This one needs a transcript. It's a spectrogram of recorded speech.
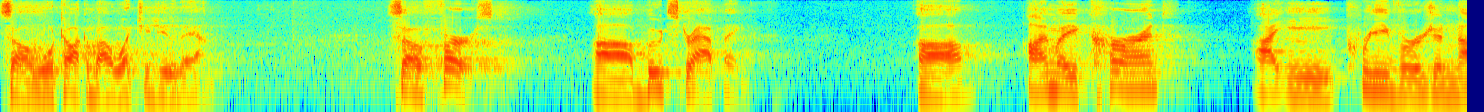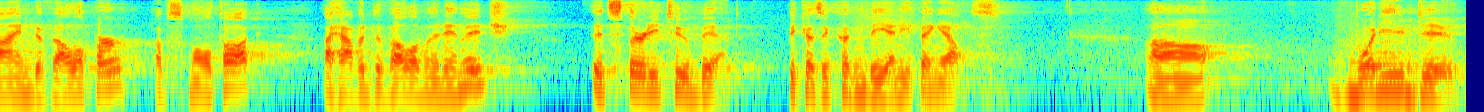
So we'll talk about what you do then. So first, uh, bootstrapping. Uh, I'm a current, i.e. pre-version 9 developer of Smalltalk. I have a development image. It's 32-bit because it couldn't be anything else. Uh, what do you do?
